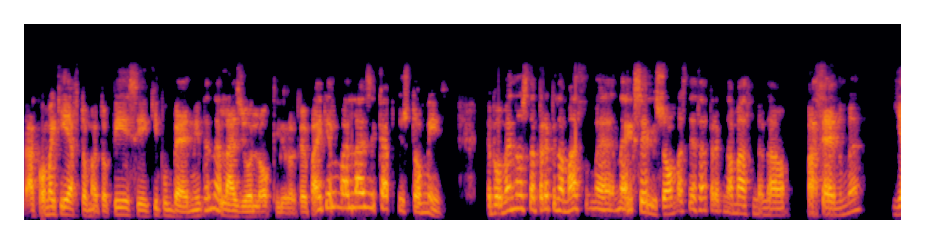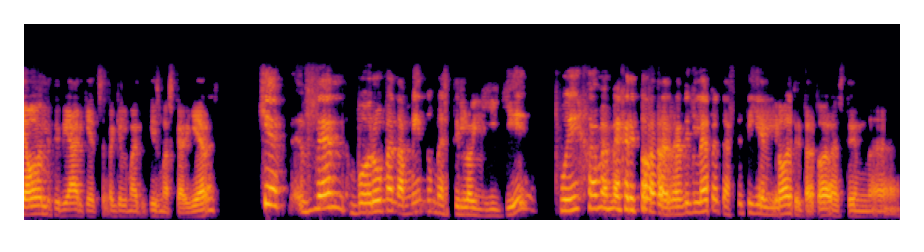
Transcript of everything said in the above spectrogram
Ακόμα και η αυτοματοποίηση εκεί που μπαίνει δεν αλλάζει ολόκληρο το επάγγελμα, αλλάζει κάποιους τομείς. Επομένως, θα πρέπει να μάθουμε να εξελισσόμαστε, θα πρέπει να μάθουμε να μαθαίνουμε για όλη τη διάρκεια της επαγγελματικής μας καριέρας και δεν μπορούμε να μείνουμε στη λογική που είχαμε μέχρι τώρα. Δηλαδή βλέπετε αυτή τη γελιότητα τώρα στην ε,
